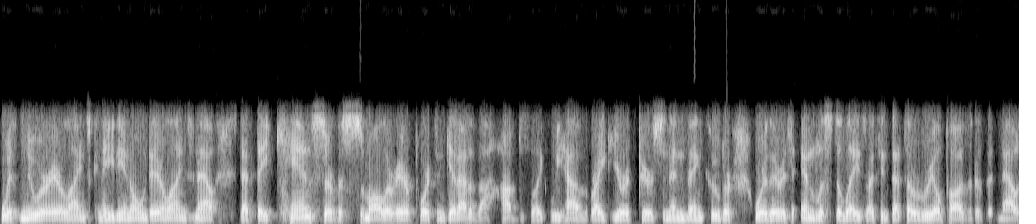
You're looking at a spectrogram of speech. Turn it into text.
with newer airlines, Canadian-owned airlines now, that they can service smaller airports and get out of the hubs like we have right here at Pearson and Vancouver, where there is endless delays. I think that's a real positive that now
